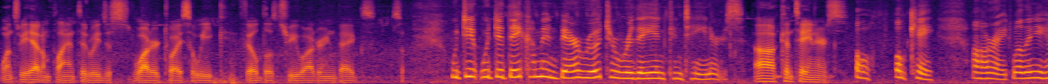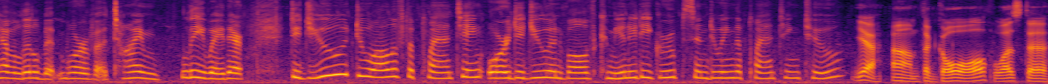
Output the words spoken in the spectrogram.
once we had them planted, we just watered twice a week, filled those tree watering bags. So. Did, did they come in bare root or were they in containers? Uh, containers. Oh, okay. All right. Well, then you have a little bit more of a time leeway there. Did you do all of the planting or did you involve community groups in doing the planting too? Yeah. Um, the goal was to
